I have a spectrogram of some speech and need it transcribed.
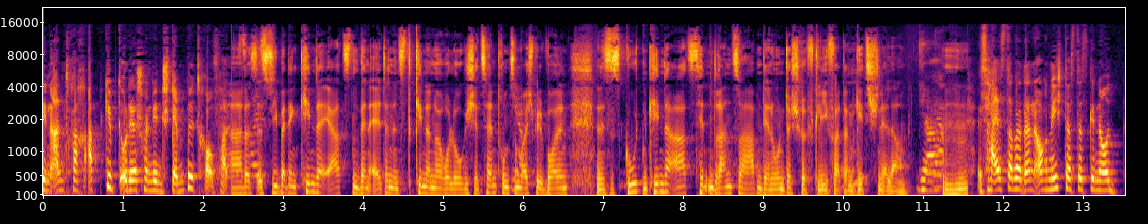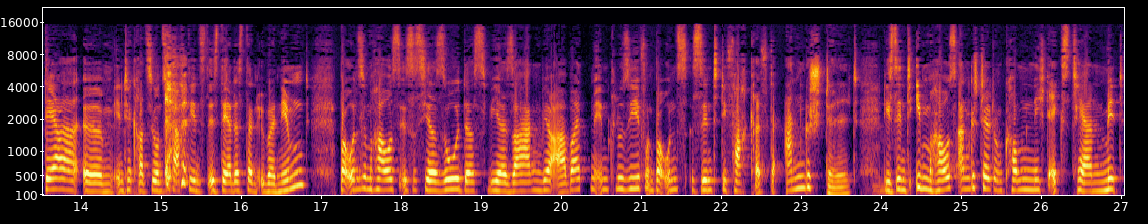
den Antrag abgibt oder schon den Stempel drauf hat. Ja, das ist wie bei den Kinderärzten, wenn Eltern ins kinderneurologische Zentrum zum ja. Beispiel wollen, dann ist es gut, einen Kinderarzt hinten dran zu haben, der eine Unterschrift liefert, dann geht es schneller. Ja. Mhm. Es heißt aber dann auch nicht, dass das genau der ähm, Integrationsfachdienst ist, der das dann übernimmt. Bei uns im Haus ist es ja so, dass wir sagen, wir arbeiten inklusiv und bei uns sind die Fachkräfte angestellt. Die sind im Haus angestellt und kommen nicht extern mit.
